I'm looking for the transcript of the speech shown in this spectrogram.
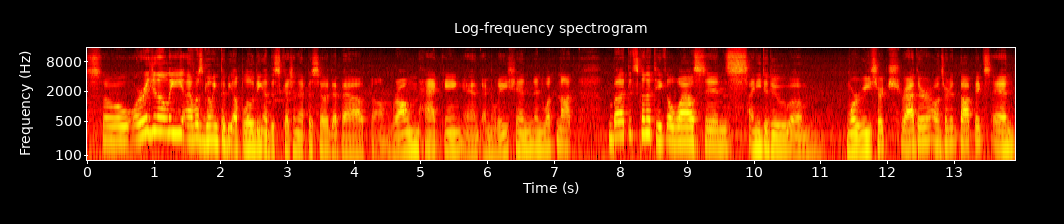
So originally, I was going to be uploading a discussion episode about um, ROM hacking and emulation and whatnot, but it's gonna take a while since I need to do um, more research rather on certain topics, and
